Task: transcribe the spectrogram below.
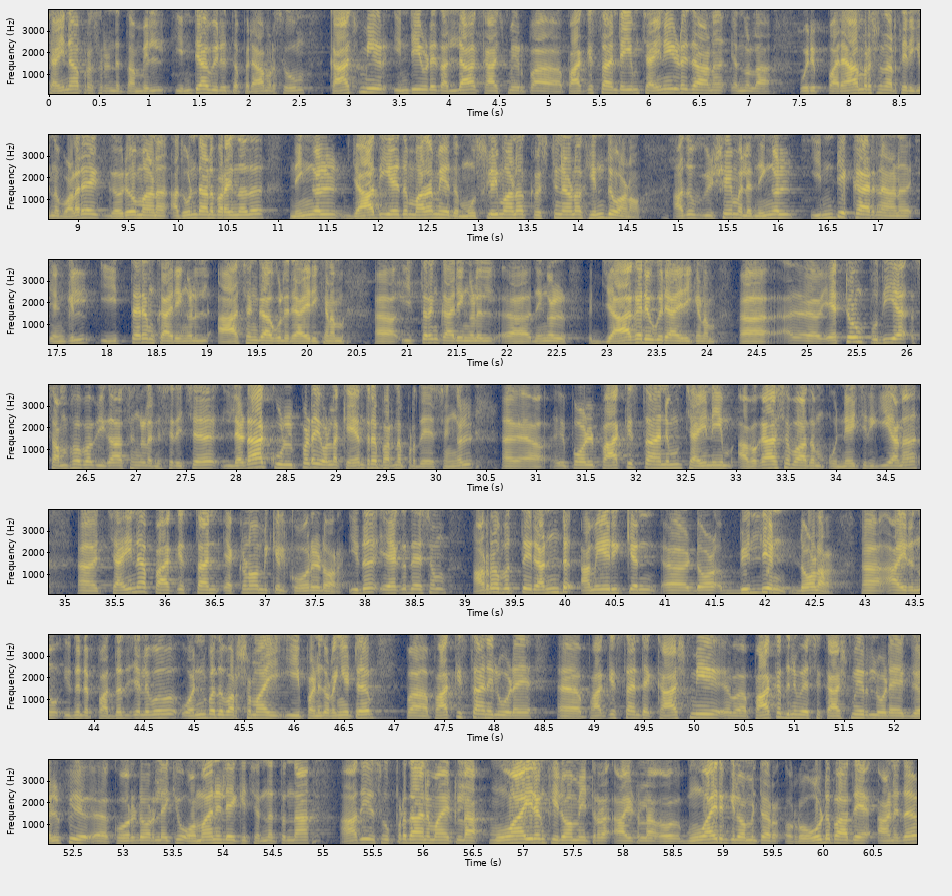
ചൈന പ്രസിഡന്റും തമ്മിൽ ഇന്ത്യ വിരുദ്ധ പരാമർശവും കാശ്മീർ ഇന്ത്യയുടേതല്ല കാശ്മീർ പാകിസ്ഥാന്റെയും ചൈനയുടേതാണ് എന്നുള്ള ഒരു പരാമർശം നടത്തിയിരിക്കുന്നത് വളരെ ഗൗരവമാണ്. അതുകൊണ്ടാണ് പറയുന്നത് നിങ്ങൾ ജാതി ഏത് മതം ഏത് മുസ്ലിമാണോ ക്രിസ്ത്യനാണോ ഹിന്ദുവാണോ അത് വിഷയമല്ല. നിങ്ങൾ ഇന്ത്യക്കാരനാണ് എങ്കിൽ ഇത്തരം കാര്യങ്ങളിൽ ആശങ്കാകുലരായിരിക്കണം. ഇത്തരം കാര്യങ്ങളിൽ നിങ്ങൾ ജാഗരൂകരായിരിക്കണം. ഏറ്റവും പുതിയ സംഭവ വികാസങ്ങൾ അനുസരിച്ച് ലഡാക്ക് ഉൾപ്പെടെയുള്ള കേന്ദ്രഭരണ പ്രദേശങ്ങൾ ഇപ്പോൾ പാകിസ്ഥാനും ചൈനയും അവകാശവാദം ഉന്നയിച്ചിരിക്കുകയാണ്. ചൈന പാകിസ്ഥാൻ എക്കണോമിക്കൽ കോറിഡോർ ഇത് ഏകദേശം അറുപത്തി രണ്ട് അമേരിക്കൻ ഡോ ബില്യൺ ഡോളർ ആയിരുന്നു ഇതിന്റെ പദ്ധതി ചെലവ്. ഒൻപത് വർഷമായി ഈ പണി തുടങ്ങിയിട്ട്. പാകിസ്ഥാനിലൂടെ പാകിസ്ഥാന്റെ കാശ്മീർ പാക് അധിനിവേശ കാശ്മീരിലൂടെ ഗൾഫ് കോറിഡോറിലേക്ക് ഒമാനിലേക്ക് ചെന്നെത്തുന്ന ആദ്യ സുപ്രധാനമായിട്ടുള്ള മൂവായിരം കിലോമീറ്റർ ആയിട്ടുള്ള മൂവായിരം കിലോമീറ്റർ റോഡ് പാത ആണിത്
